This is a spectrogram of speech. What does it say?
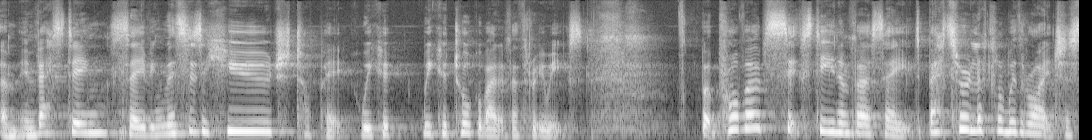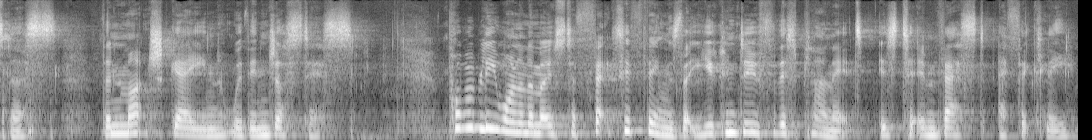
um, investing, saving, this is a huge topic. We could, we could talk about it for three weeks. But Proverbs 16 and verse 8 better a little with righteousness than much gain with injustice. Probably one of the most effective things that you can do for this planet is to invest ethically.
